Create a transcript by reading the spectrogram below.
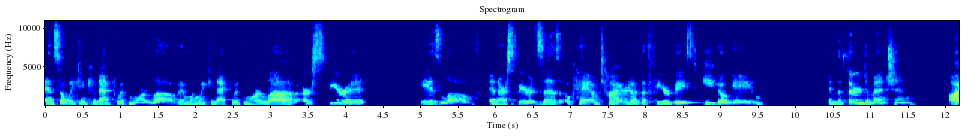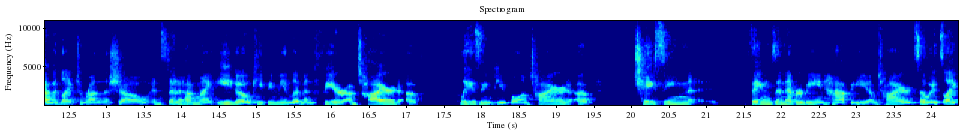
And so we can connect with more love. And when we connect with more love our spirit is love. And our spirit mm-hmm. says okay i'm tired of the fear-based ego game in the third dimension. I would like to run the show instead of having my ego keeping me live in fear. I'm tired of pleasing people. I'm tired of chasing things and never being happy. I'm tired. So it's like,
